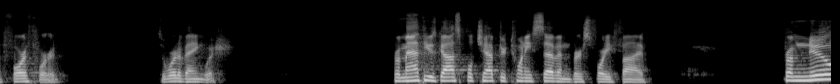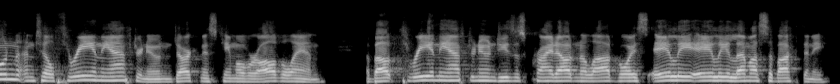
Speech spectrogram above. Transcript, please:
The fourth word is a word of anguish. From Matthew's Gospel, chapter 27, verse 45. From noon until three in the afternoon, darkness came over all the land. About three in the afternoon, Jesus cried out in a loud voice, Eli, Eli, lema sabachthani,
